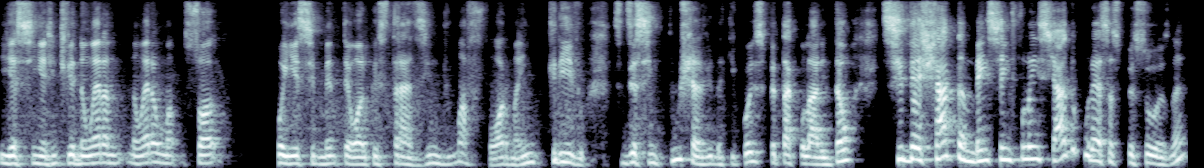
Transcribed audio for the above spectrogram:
E assim, a gente vê, não era, não era uma, só conhecimento teórico, eles traziam de uma forma incrível. Se diz assim, puxa vida, que coisa espetacular. Então, se deixar também ser influenciado por essas pessoas, né?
